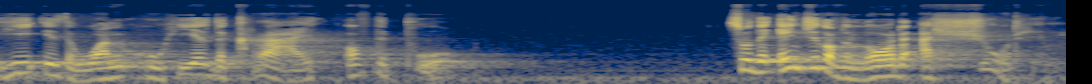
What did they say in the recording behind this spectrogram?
He is the one who hears the cry of the poor. So the angel of the Lord assured him,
